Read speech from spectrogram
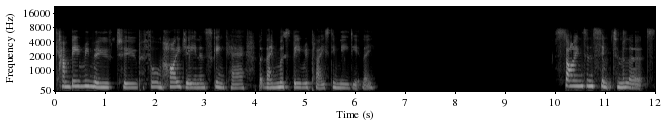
can be removed to perform hygiene and skincare, but they must be replaced immediately. Signs and symptom alerts,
